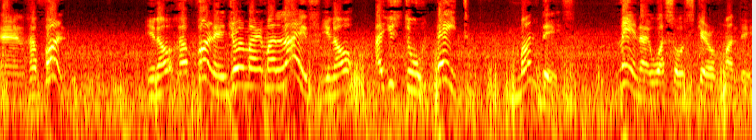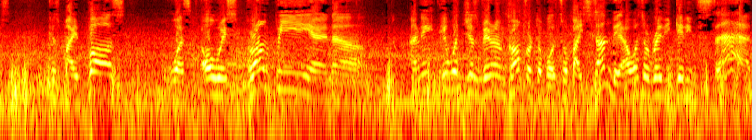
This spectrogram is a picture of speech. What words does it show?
and have fun you know, have fun, enjoy my, my life, you know. I used to hate Mondays. Man, I was so scared of Mondays. Because my boss was always grumpy and, uh, and it, it was just very uncomfortable. So by Sunday, I was already getting sad.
